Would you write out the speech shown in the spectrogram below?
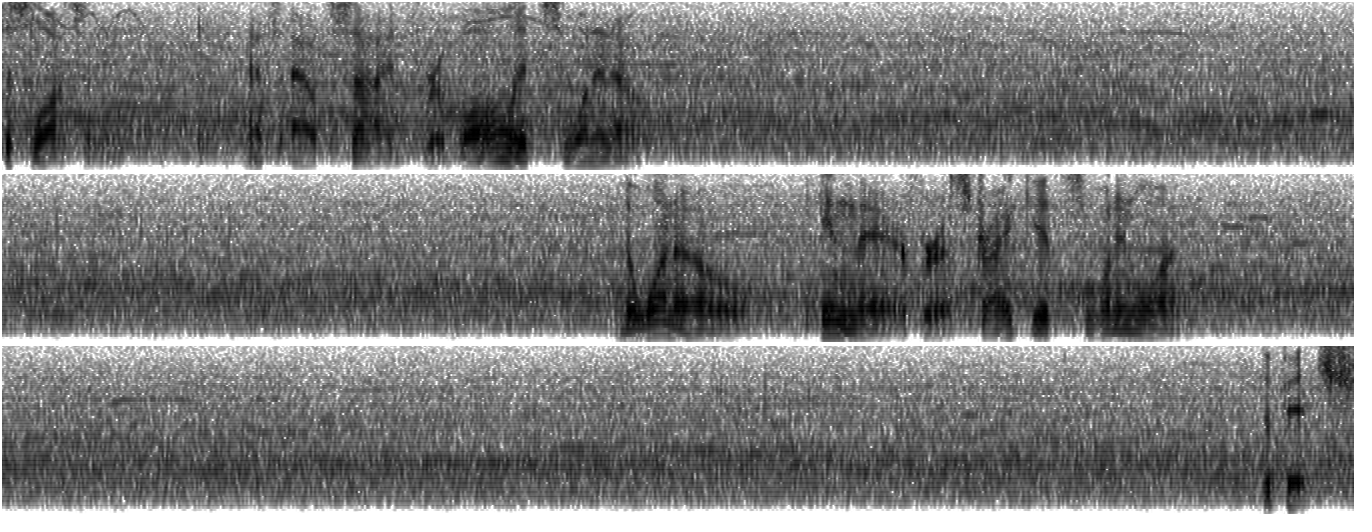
to Slauson. That's outside for a ball. It's 1 0. The 1 0 in there for a strike. It's 1 and 1. The pitch.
